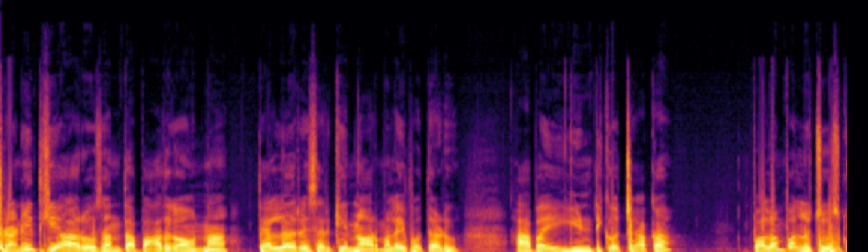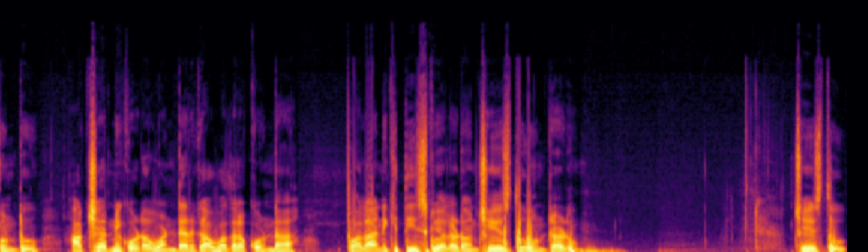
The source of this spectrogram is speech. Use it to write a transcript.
ప్రణీత్కి ఆ రోజంతా బాధగా ఉన్నా తెల్లారేసరికి నార్మల్ అయిపోతాడు. అబ్బాయి ఇంటికి వచ్చాక పొలం పనులు చూసుకుంటూ అక్షర్ని కూడా ఒంటరిగా వదలకుండా పొలానికి తీసుకువెళ్ళడం చేస్తూ ఉంటాడు. చేస్తూ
